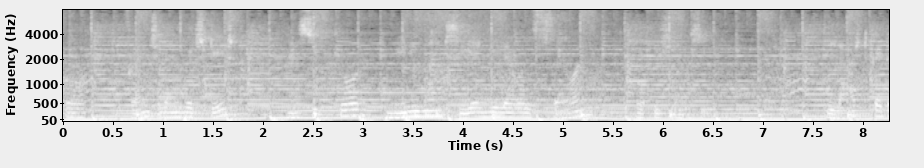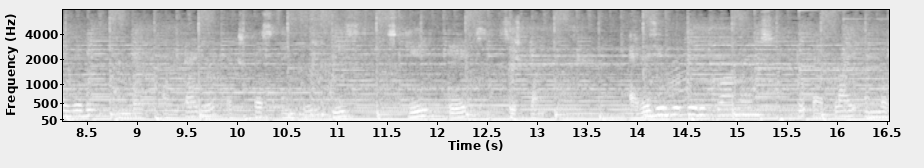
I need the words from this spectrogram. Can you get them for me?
for French language test and secure minimum CLB level 7 proficiency. Last category under Ontario Express entry is skilled trades system. Eligibility requirements to apply under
